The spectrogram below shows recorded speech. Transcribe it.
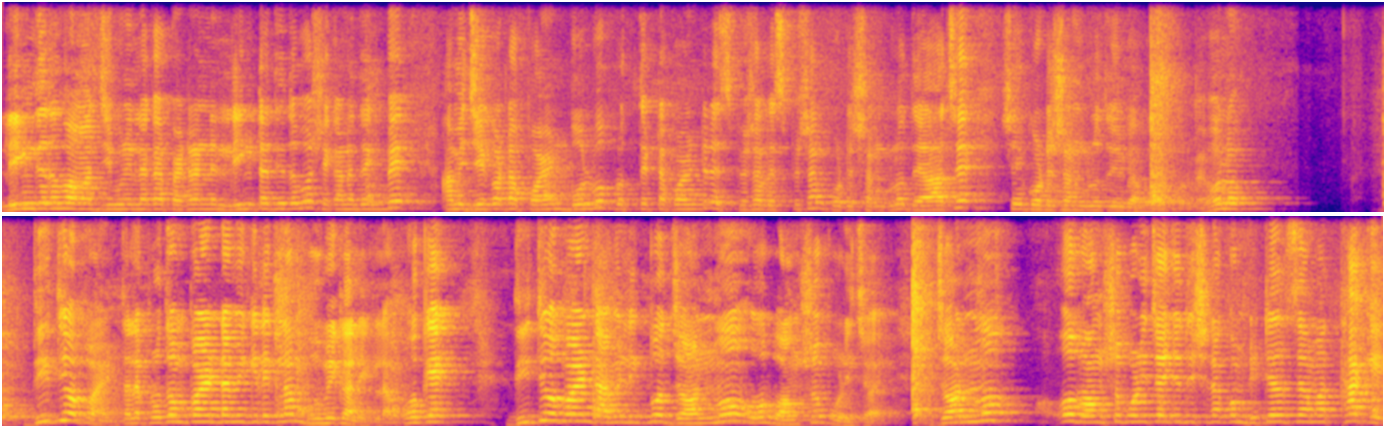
লিঙ্ক দিয়ে দেবো, আমার জীবনী লেখার প্যাটার্নের লিঙ্কটা দিয়ে দেবো। সেখানে দেখবে আমি যে কটা পয়েন্ট বলব, প্রত্যেকটা পয়েন্টের স্পেশাল স্পেশাল কোটেশনগুলো দেওয়া আছে। সেই কোটেশনগুলো তুমি ব্যবহার করবে। হলো। দ্বিতীয় পয়েন্ট তাহলে প্রথম পয়েন্ট আমি কি লিখলাম? ভূমিকা লিখলাম। ওকে দ্বিতীয় পয়েন্ট আমি লিখব জন্ম ও বংশ পরিচয়। জন্ম ও বংশ পরিচয় যদি সেরকম ডিটেলসে আমার থাকে,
